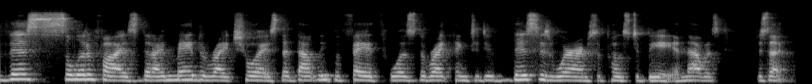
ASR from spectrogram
this solidifies that I made the right choice, that that leap of faith was the right thing to do. This is where I'm supposed to be. And that was just that,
